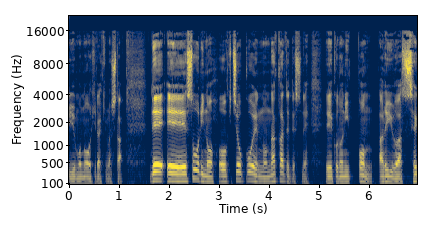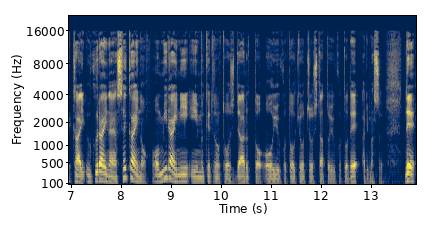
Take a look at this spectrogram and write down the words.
いうものを開きました。で、えー、総理の基調講演の中でですね、えー、この日本あるいは世界ウクライナや世界の未来に向けての投資であるということを強調したということであります。で、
